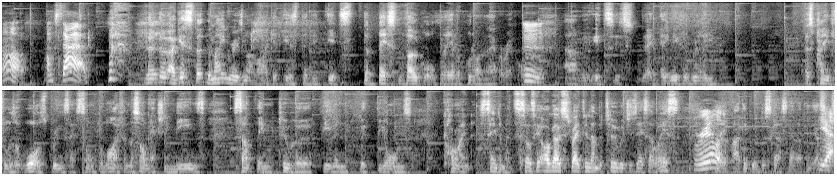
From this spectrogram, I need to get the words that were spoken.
oh, I'm sad. The, the, I guess the, the main reason I like it is that it, it's the best vocal they ever put on an ABBA record. Mm. Um, it- it's it's Agnetha really, as painful as it was, brings that song to life, and the song actually means something to her, even with Bjorn's kind sentiments. So I'll go straight to number two, which is SOS. Really? Um, I think we've discussed that. I think that's Yeah.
